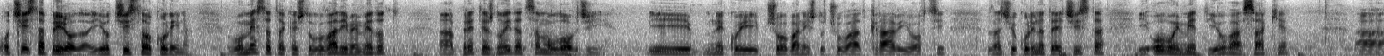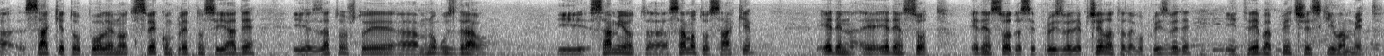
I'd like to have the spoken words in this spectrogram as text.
од чиста природа и од чиста околина. Во местата кај што го вадиме медот, претежно идат само ловџи и некои чобани што чуваат крави и овци. Значи околината е чиста и овој мед и оваа саке, сакето, поленот, све комплетно се јаде и затоа што е многу здраво. И самиот самото саке еден еден сот, еден со да се произведе пчелата да го произведе и треба 5-6 кила мед.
